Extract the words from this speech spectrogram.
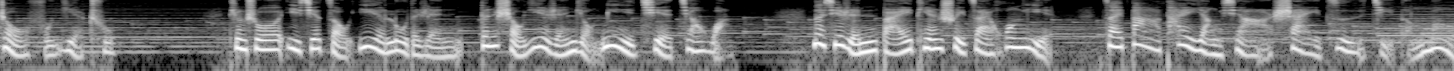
昼伏夜出。听说一些走夜路的人跟守夜人有密切交往，那些人白天睡在荒野。在大太阳下晒自己的梦，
